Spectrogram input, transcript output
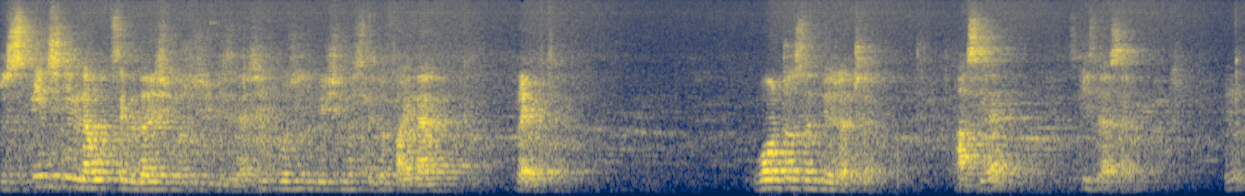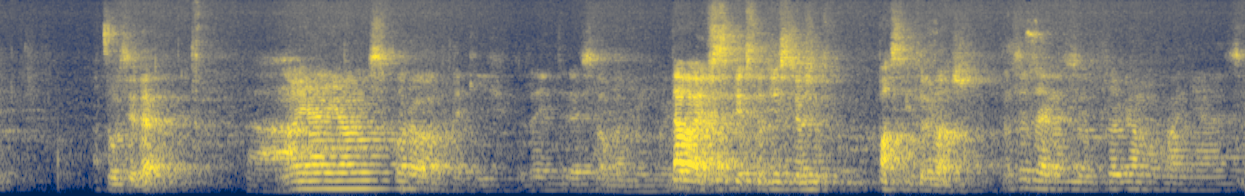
Że z 5 dni nauce gadaliśmy o życiu w biznesie i później robiliśmy z tego fajne projekty. Łącząc te dwie rzeczy. Pasję z biznesem. Hmm? A co u Ciebie? No ja, ja mam sporo takich zainteresowań. Dawaj wszystkie 48 pasji, które masz. No to tak, no to programowanie, to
